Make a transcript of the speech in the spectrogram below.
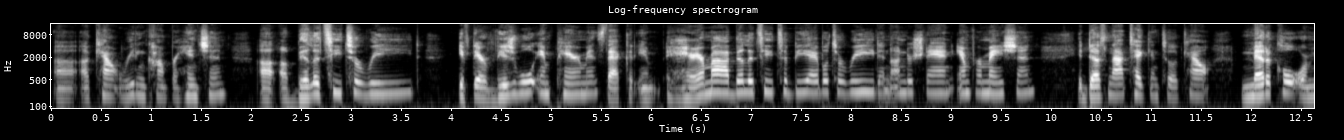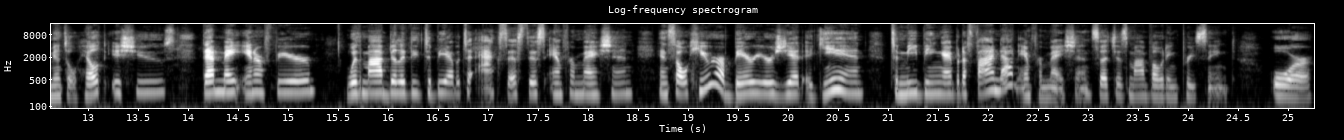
uh, account reading comprehension, uh, ability to read. If there are visual impairments that could impair my ability to be able to read and understand information, it does not take into account medical or mental health issues that may interfere with my ability to be able to access this information. And so here are barriers yet again to me being able to find out information, such as my voting precinct or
